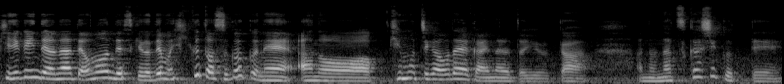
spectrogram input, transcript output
きにくいんだよなって思うんですけどでも弾くとすごくねあの気持ちが穏やかになるというかあの懐かしくって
